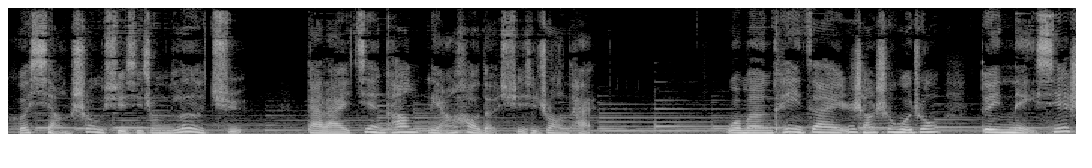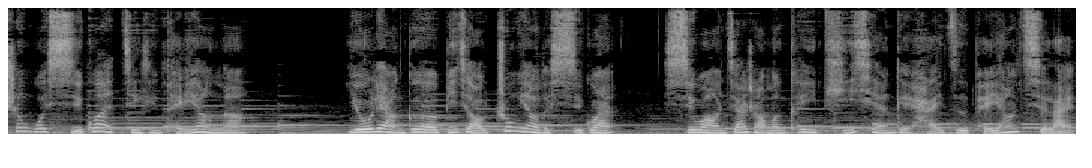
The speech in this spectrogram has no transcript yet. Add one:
和享受学习中的乐趣。带来健康良好的学习状态。我们可以在日常生活中对哪些生活习惯进行培养呢？有两个比较重要的习惯，希望家长们可以提前给孩子培养起来。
